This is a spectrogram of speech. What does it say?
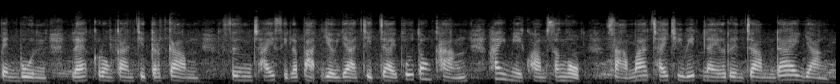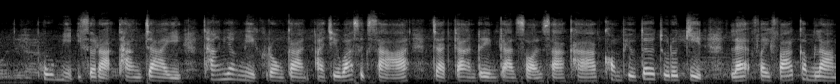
เป็นบุญ และโครงการจิตรกรรม ซึ่งใช้ศิลปะเยียวยาจิตใจผู้ต้องขัง ให้มีความสงบ สามารถใช้ชีวิตในเรือนจำได้อย่าง ผู้มีอิสระทางใจ ทั้งยังมีโครงการอาชีวศึกษา จัดการเรียนการสอนสาขาคอมพิวเตอร์ธุรกิจ และไฟฟ้ากำลัง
